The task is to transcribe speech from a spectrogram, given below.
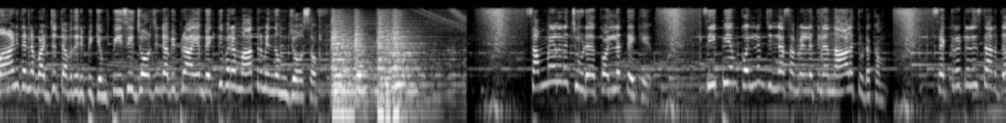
മാണി തന്നെ ബഡ്ജറ്റ് അവതരിപ്പിക്കും. പി സി ജോർജിന്റെ അഭിപ്രായം വ്യക്തിപരം മാത്രമെന്നും ജോസഫ്. സമ്മേളന ചൂട് കൊല്ലത്തേക്ക്. സി പി എം കൊല്ലം ജില്ലാ സമ്മേളനത്തിന് നാളെ തുടക്കം. സെക്രട്ടറി സ്ഥാനത്ത്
